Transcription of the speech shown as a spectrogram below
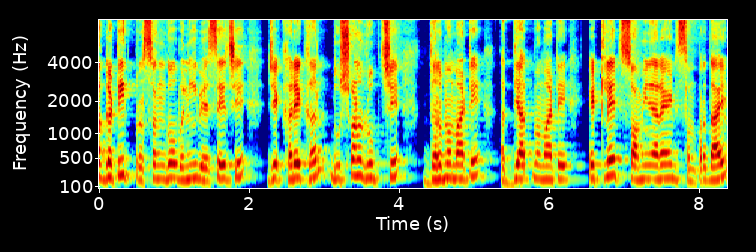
અઘટિત પ્રસંગો બની બેસે છે જે ખરેખર દૂષણરૂપ છે ધર્મ માટે અધ્યાત્મ માટે. એટલે જ સ્વામિનારાયણ સંપ્રદાય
